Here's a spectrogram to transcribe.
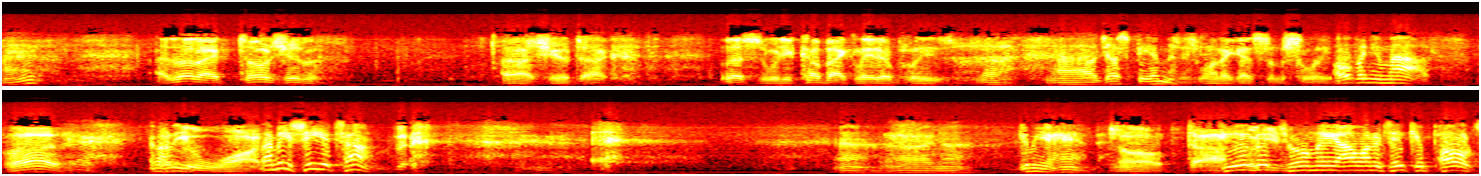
Matt? I thought I told you. To... Oh, sure, Doc. Listen, will you come back later, please? Uh, I'll just be a minute. Just want to get some sleep. Open your mouth. What? What do you want? Let me see your tongue. Ah, all right, now. Give me your hand. Oh, Doc. Give will it you... to me. I want to take your pulse.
